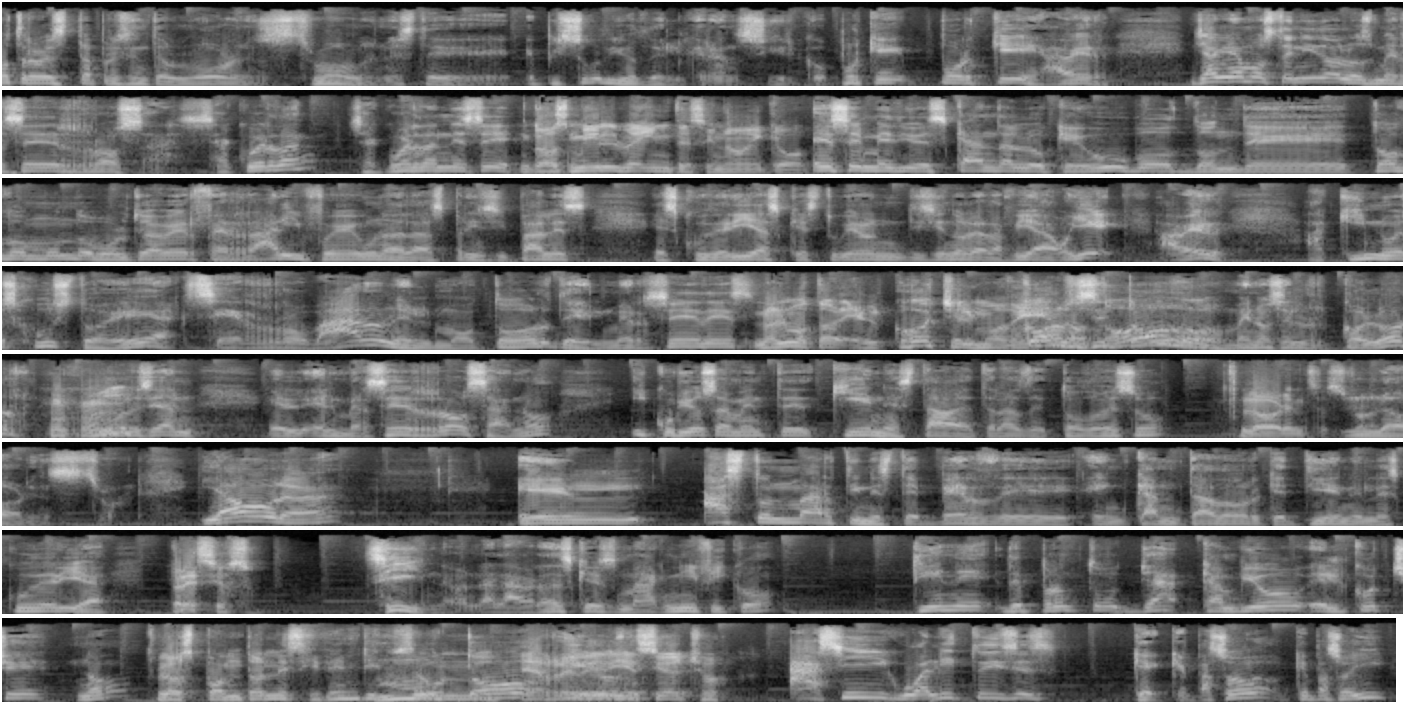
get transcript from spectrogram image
otra vez está presente Lawrence Stroll en este episodio del Gran Circo. Porque, ¿Por qué? A ver, ya habíamos tenido a los Mercedes Rosa, ¿se acuerdan? ¿Se acuerdan ese, 2020, si no me equivoco. ese medio escándalo que hubo donde todo mundo volteó a ver? Ferrari fue una de las principales escuderías que estuvieron diciéndole a la FIA, oye, a ver, aquí no es justo, ¿eh? Se robaron el motor del Mercedes. No el motor, el coche, el modelo, Conoce todo. todo, menos el color. Como decían, el, el Mercedes rosa, ¿no? Y curiosamente, ¿quién estaba detrás de todo eso? Lawrence Stroll. Lawrence Stroll. Y ahora, el Aston Martin, este verde encantador que tiene la escudería, Precioso. sí, no, la la verdad es que es magnífico. Tiene, de pronto, ya cambió el coche, ¿no? Los pontones idénticos a un Mutó y RB18. así igualito dices, ¿qué, qué pasó? ¿Qué pasó ahí?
